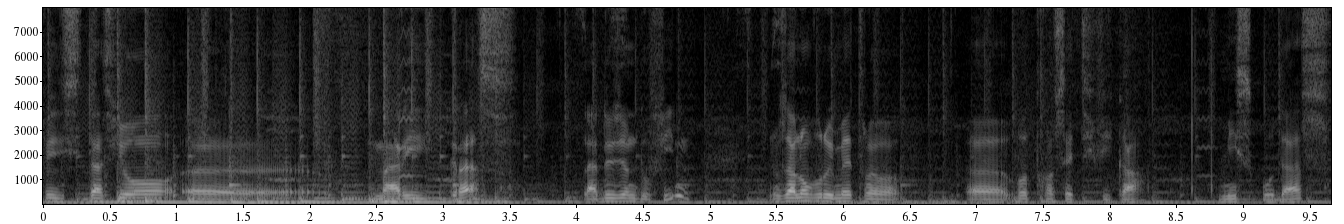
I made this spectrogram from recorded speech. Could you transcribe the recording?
félicitations euh, Marie Grace, la deuxième dauphine. Nous allons vous remettre euh, votre certificat Miss Audace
